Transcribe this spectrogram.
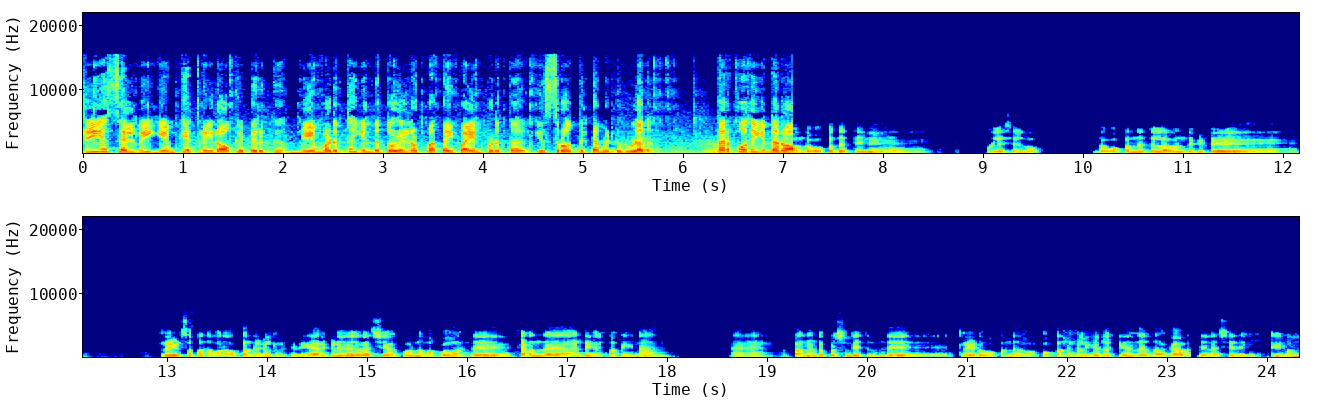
ஜிஎஸ்எல்வி எம் கே த்ரீ ராக்கெட்டிற்கு மேம்படுத்த இந்த தொழில்நுட்பத்தை பயன்படுத்த இஸ்ரோ திட்டமிட்டுள்ளது. தற்போது இந்த ஒப்பந்தத்தின் உள்ளே செல்வோம். இந்த ஒப்பந்தத்தில் வந்துக்கிட்டு ட்ரேட் சம்மந்தமான ஒப்பந்தங்கள் இருக்குது. ஏற்கனவே ரஷ்யாவுக்கும் நமக்கும் வந்து கடந்த ஆண்டுகள் பார்த்தீங்கன்னா பன்னெண்டு பர்சன்டேஜ் வந்து ட்ரேடு ஒப்பந்த ஒப்பந்தங்கள் இருந்ததாக வந்து ரஷ்ய அதிபர் புட்டினும்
